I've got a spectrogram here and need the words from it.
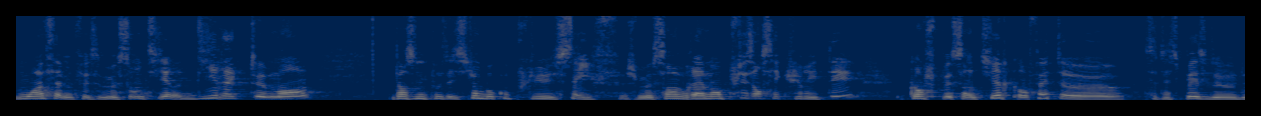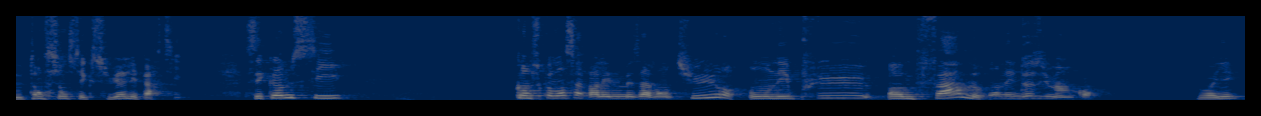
moi, ça me fait me sentir directement dans une position beaucoup plus safe. Je me sens vraiment plus en sécurité quand je peux sentir qu'en fait, euh, cette espèce de, de, tension sexuelle est partie. C'est comme si, quand je commence à parler de mes aventures, on n'est plus homme-femme, on est deux humains, quoi. Vous voyez?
